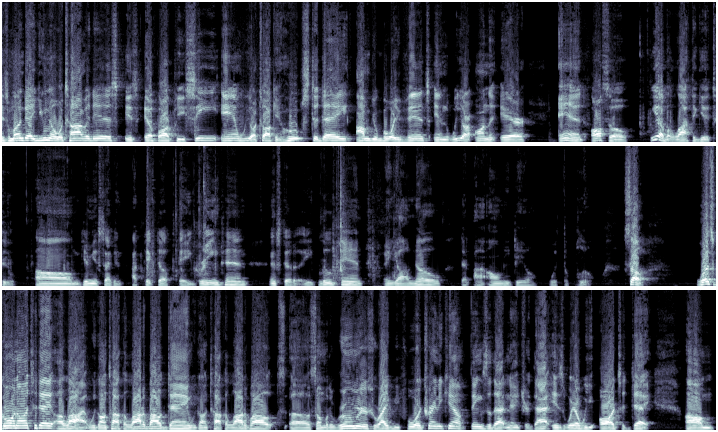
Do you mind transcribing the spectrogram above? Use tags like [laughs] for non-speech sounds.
It's Monday. You know what time it is. It's FRPC, and we are talking hoops today. I'm your boy Vince, and we are on the air. And also, we have a lot to get to. Um, give me a second. I picked up a green pen instead of a blue pen, and y'all know that I only deal with the blue. So, what's going on today? A lot. We're going to talk a lot about Dame. We're going to talk a lot about uh, some of the rumors right before training camp, things of that nature. That is where we are today. Um,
